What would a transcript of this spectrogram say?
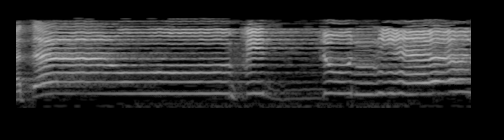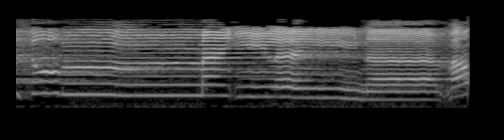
متاع في الدنيا ثم إلينا مرجعنا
